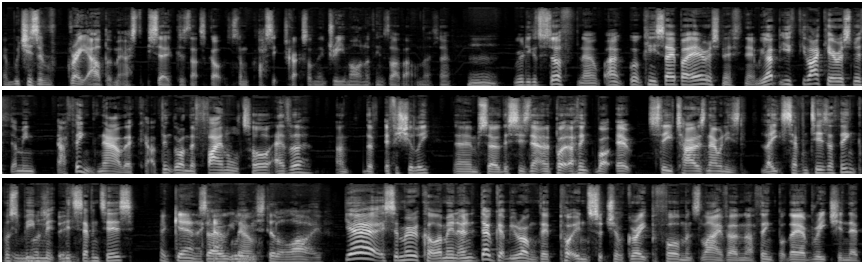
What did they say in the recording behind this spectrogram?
and which is a great album. It has to be said because that's got some classic tracks on there, "Dream On" and things like that on there. So Mm. really good stuff. Now, uh, what can you say about Aerosmith? Now, if you like Aerosmith, I mean, I think now they're, I think they're on their final tour ever, and officially. Um, so this is now, but I think what uh, Steve Tyler's now in his late seventies. I think must be must mid seventies. Again, I So, can't you believe know- he's still alive. Yeah, it's a miracle. I mean, and don't get me wrong, they put in such a great performance live, and I think, but they are reaching their,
